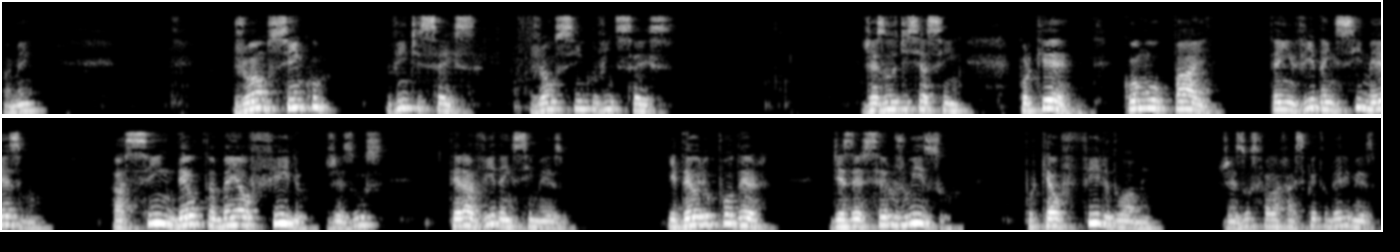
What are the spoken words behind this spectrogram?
Amém? João 5, 26. João 5, 26. Jesus disse assim: Porque, como o Pai tem vida em si mesmo, assim deu também ao Filho, Jesus, ter a vida em si mesmo. E deu-lhe o poder de exercer o juízo, porque é o Filho do homem. Jesus fala a respeito dele mesmo.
